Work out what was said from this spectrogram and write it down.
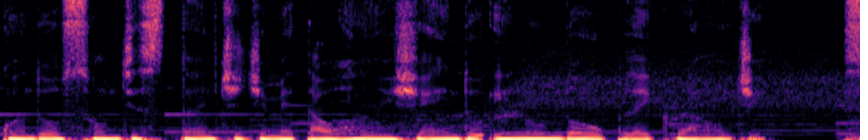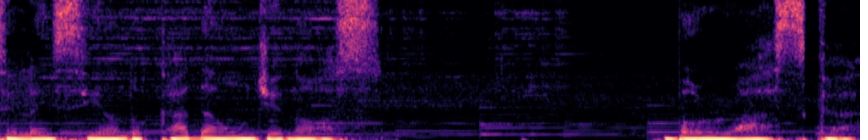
quando o som distante de metal rangendo inundou o playground, silenciando cada um de nós. Borrasca,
